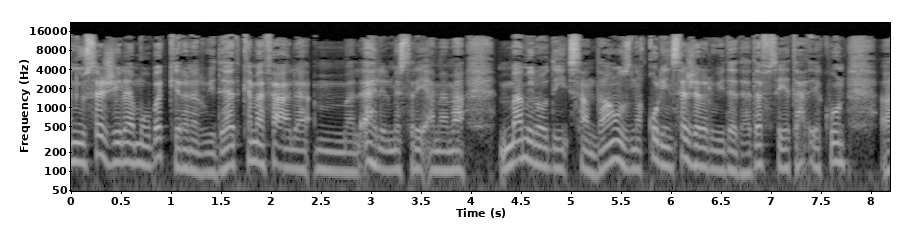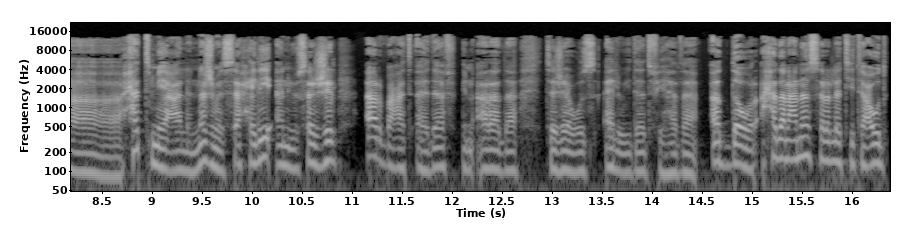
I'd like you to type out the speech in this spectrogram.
أن يسجل مبكرا الوداد كما فعل الأهلي المصري أمام ماميلودي سان داونز نقول إن سجل الوداد هدف سيكون آه، حتمي على النجم الساحلي أن يسجل أربعة أهداف إن أراد تجاوز الوداد في هذا الدور. أحد العناصر التي تعود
